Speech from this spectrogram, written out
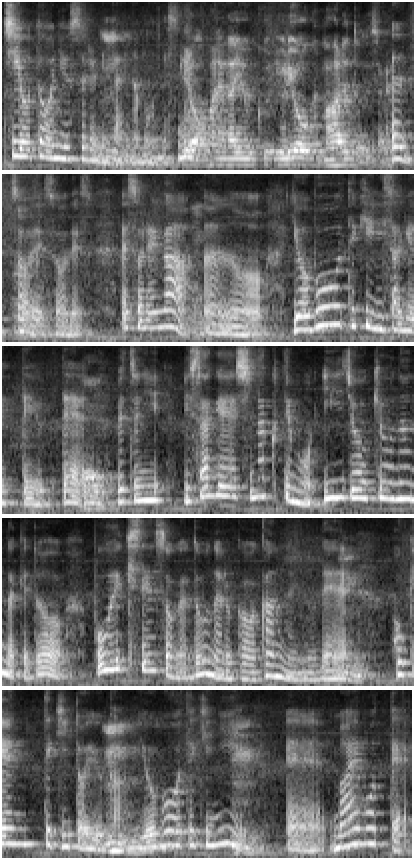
血を投入するみたいなもんですね、お金がよくより多く回るってことですよね、うん、そうですそうですでそれが、あの予防的利下げって言って別に利下げしなくてもいい状況なんだけど貿易戦争がどうなるか分かんないので、保険的というか、予防的に、えー、前もって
